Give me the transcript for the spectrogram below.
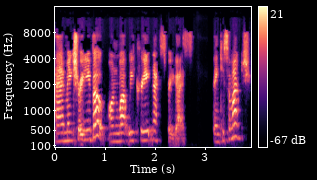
and make sure you vote on what we create next for you guys. Thank you so much.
